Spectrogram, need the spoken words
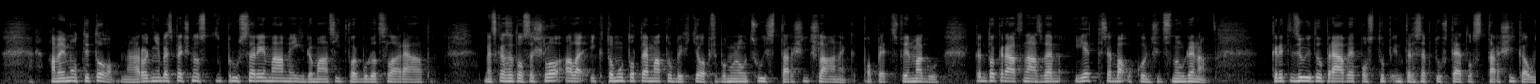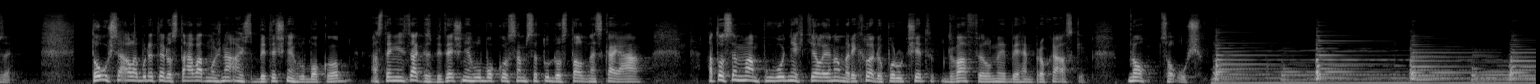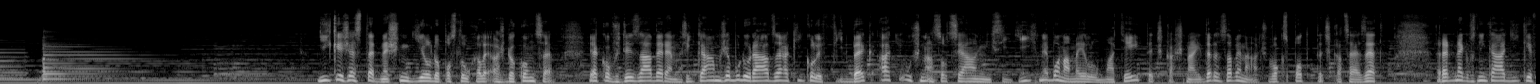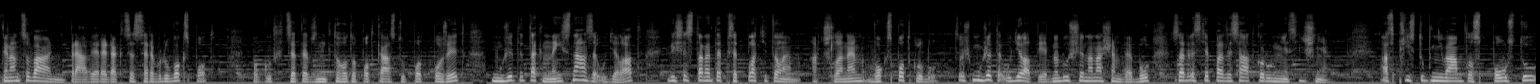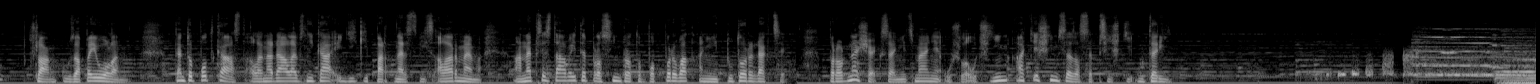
A mimo tyto národně bezpečnostní průsery mám jejich domácí tvorbu docela rád. Dneska se to sešlo, ale i k tomuto tématu bych chtěl připomenout svůj starší článek, opět z Finmagu, tentokrát s názvem Je třeba ukončit Snowdena. Kritizuji tu právě postup Interceptu v této starší kauze. To už se ale budete dostávat možná až zbytečně hluboko a stejně tak zbytečně hluboko jsem se tu dostal dneska já. A to jsem vám původně chtěl jenom rychle doporučit dva filmy během procházky. No, co už. Díky, že jste dnešní díl doposlouchali až do konce. Jako vždy závěrem říkám, že budu rád za jakýkoliv feedback, ať už na sociálních sítích nebo na mailu matěj.schneider.voxpot.cz. Redneck vzniká díky financování právě redakce serveru Voxpot. Pokud chcete vznik tohoto podcastu podpořit, můžete tak nejsnáze udělat, když se stanete předplatitelem a členem Voxpot klubu, což můžete udělat jednoduše na našem webu za 250 korun měsíčně. A zpřístupní vám to spoustu článků za paywallem. Tento podcast ale nadále vzniká i díky partnerství s Alarmem a nepřestávejte prosím proto podporovat ani tuto redakci. Pro dnešek se nicméně už loučím a těším se zase příští úterý. thank you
